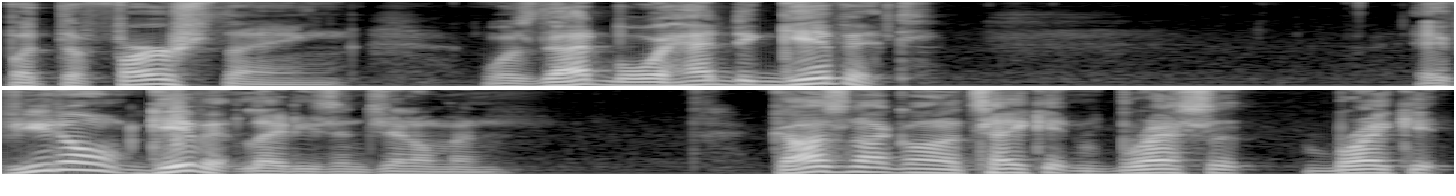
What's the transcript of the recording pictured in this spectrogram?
But the first thing was that boy had to give it. If you don't give it, ladies and gentlemen, God's not going to take it and break it, break it,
